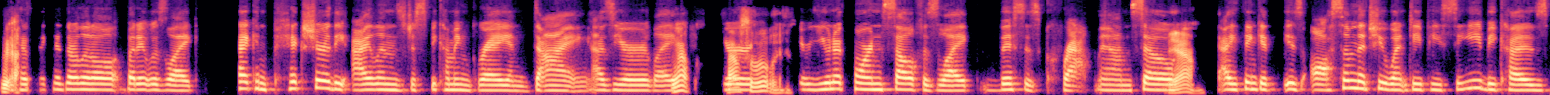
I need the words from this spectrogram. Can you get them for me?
yeah. because the kids are little, but it was like, I can picture the islands just becoming gray and dying as you're like yeah. Your, Absolutely. Your unicorn self is like, this is crap, man. So yeah. I think it is awesome that you went DPC because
